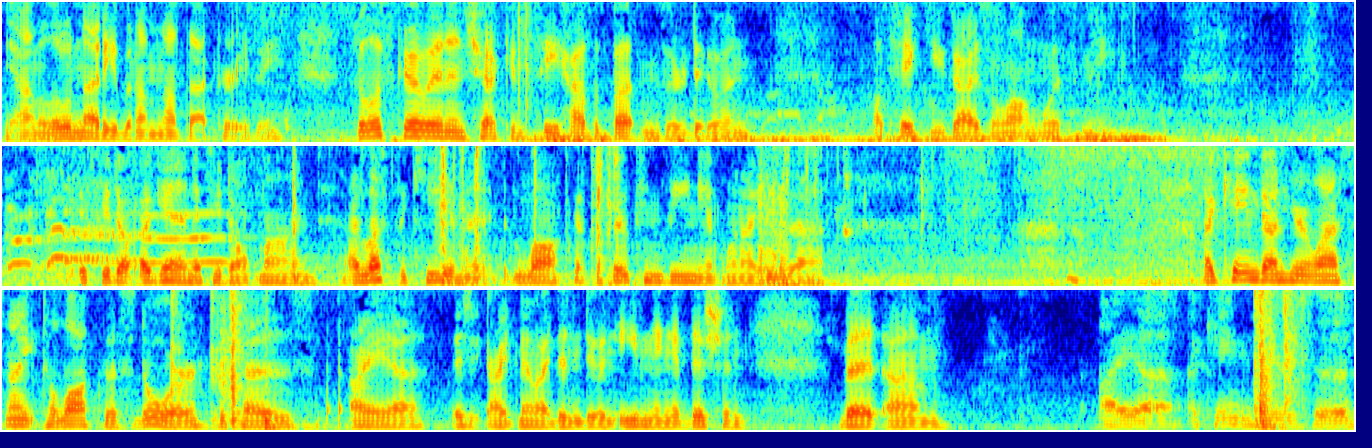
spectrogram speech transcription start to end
yeah, I'm a little nutty, but I'm not that crazy. So let's go in and check and see how the buttons are doing. I'll take you guys along with me. If you don't, again, if you don't mind. I left the key in the lock. That's so convenient when I do that. I came down here last night to lock this door because I, uh, I know I didn't do an evening edition, but, um, I, uh, I came here to,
